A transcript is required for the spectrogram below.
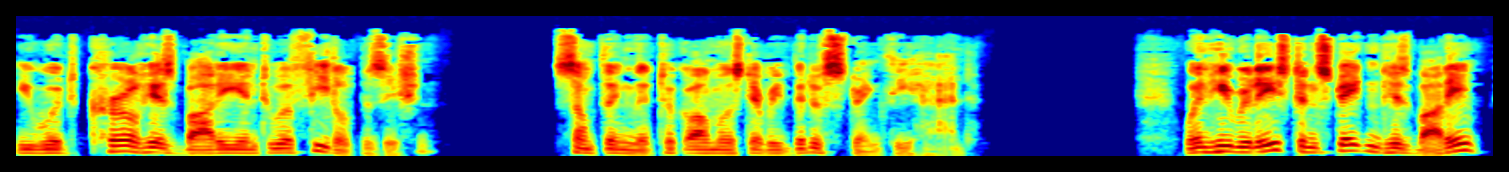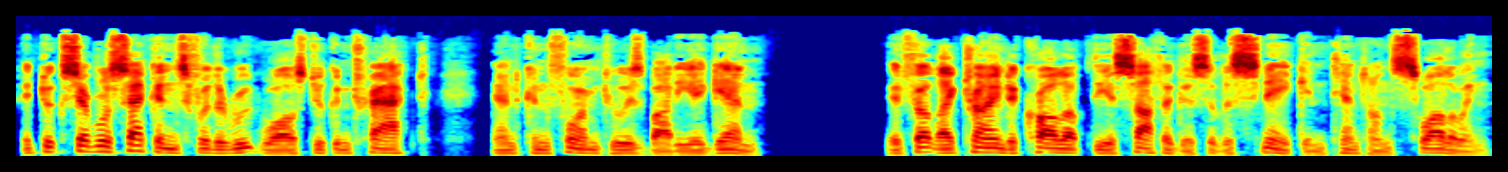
he would curl his body into a fetal position, something that took almost every bit of strength he had. When he released and straightened his body, it took several seconds for the root walls to contract and conform to his body again. It felt like trying to crawl up the esophagus of a snake intent on swallowing.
